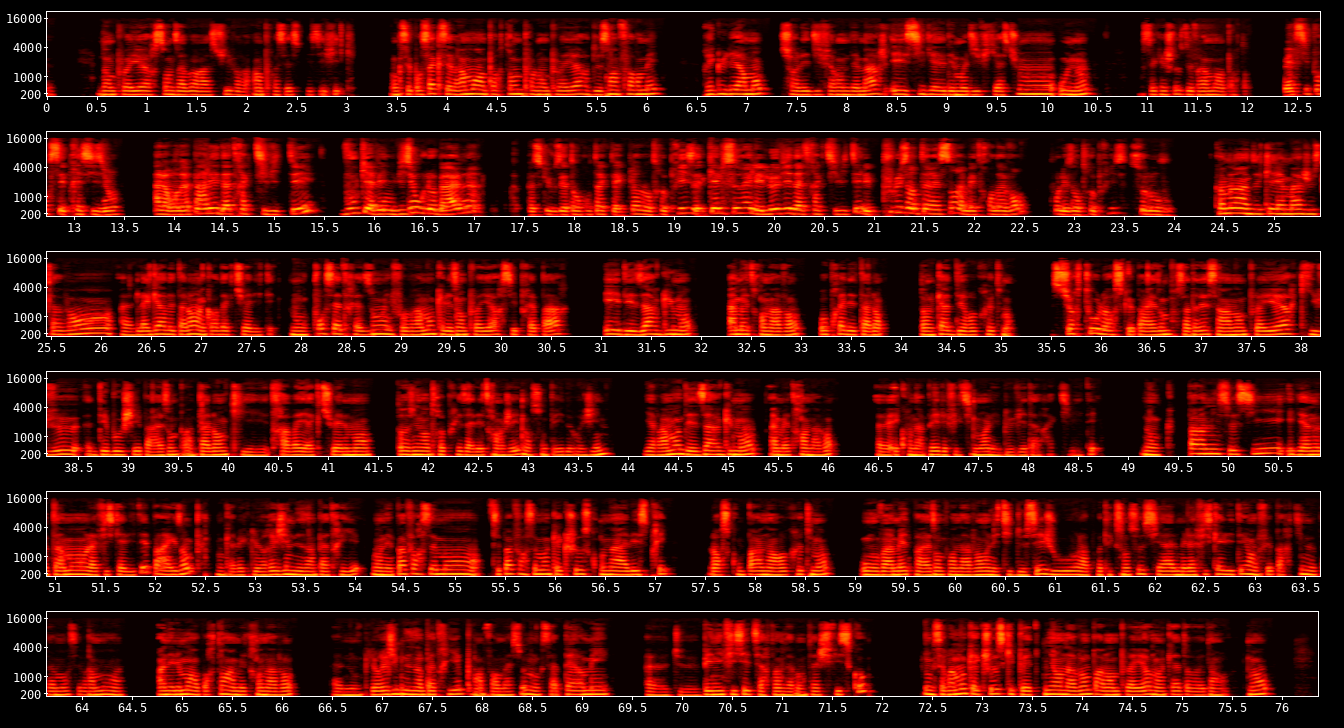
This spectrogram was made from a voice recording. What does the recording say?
d'employeur sans avoir à suivre un process spécifique. Donc c'est pour ça que c'est vraiment important pour l'employeur de s'informer régulièrement sur les différentes démarches et s'il y a des modifications ou non. C'est quelque chose de vraiment important. Merci pour ces précisions. Alors on a parlé d'attractivité. Vous qui avez une vision globale, parce que vous êtes en contact avec plein d'entreprises, quels seraient les leviers d'attractivité les plus intéressants à mettre en avant pour les entreprises selon vous? Comme l'a indiqué Emma juste avant, euh, la guerre des talents est encore d'actualité. Donc pour cette raison, il faut vraiment que les employeurs s'y préparent et des arguments à mettre en avant auprès des talents dans le cadre des recrutements. Surtout lorsque, par exemple, on s'adresse à un employeur qui veut débaucher, par exemple, un talent qui travaille actuellement dans une entreprise à l'étranger, dans son pays d'origine. Il y a vraiment des arguments à mettre en avant euh, et qu'on appelle effectivement les leviers d'attractivité. Donc, parmi ceux-ci, il y a notamment la fiscalité, par exemple, donc avec le régime des impatriés. On n'est pas forcément, c'est pas forcément quelque chose qu'on a à l'esprit lorsqu'on parle d'un recrutement, où on va mettre, par exemple, en avant les titres de séjour, la protection sociale, mais la fiscalité en fait partie notamment. C'est vraiment un élément important à mettre en avant. Euh, donc, le régime des impatriés, pour information, donc ça permet euh, de bénéficier de certains avantages fiscaux. Donc, c'est vraiment quelque chose qui peut être mis en avant par l'employeur dans le cadre d'un recrutement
